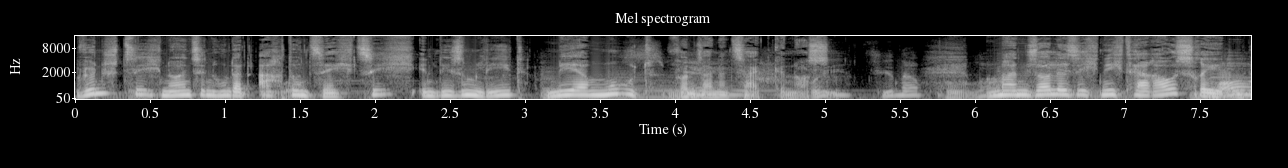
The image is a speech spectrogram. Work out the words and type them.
wünscht sich 1968 in diesem Lied mehr Mut von seinen Zeitgenossen. Man solle sich nicht herausreden,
